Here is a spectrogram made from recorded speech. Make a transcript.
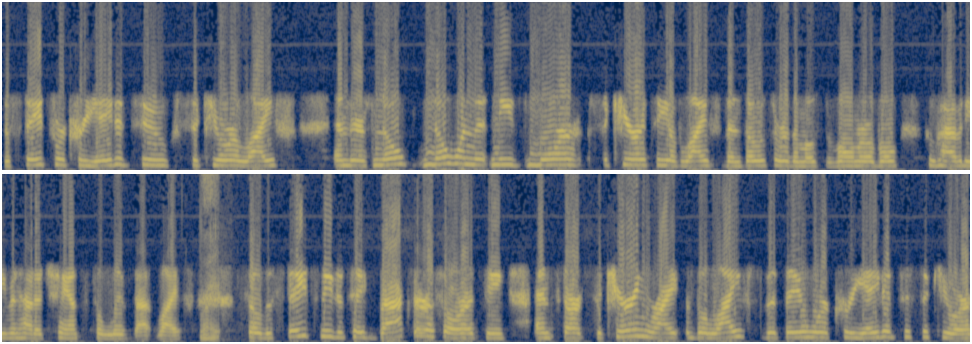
The states were created to secure life, and there's no no one that needs more security of life than those who are the most vulnerable, who haven't even had a chance to live that life. Right. So the states need to take back their authority and start securing right the lives that they were created to secure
